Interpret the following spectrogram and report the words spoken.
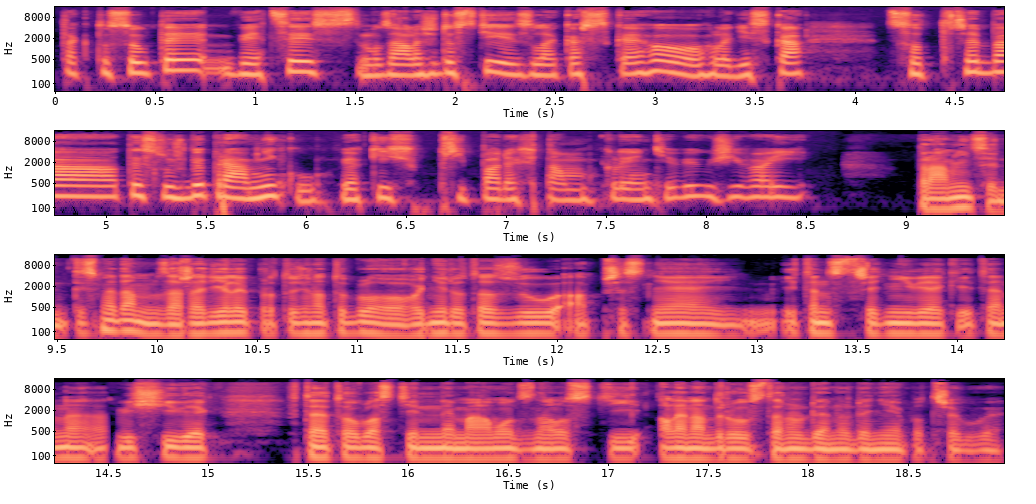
Tak to jsou ty věci, záležitosti z lékařského hlediska. Co třeba ty služby právníků? V jakých případech tam klienti využívají Právníci, ty jsme tam zařadili, protože na to bylo hodně dotazů a přesně i ten střední věk, i ten vyšší věk v této oblasti nemá moc znalostí, ale na druhou stranu denodenně je potřebuje.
